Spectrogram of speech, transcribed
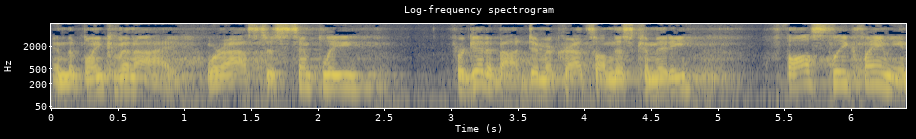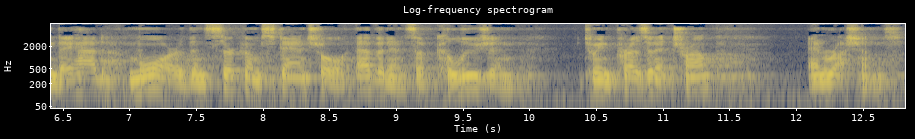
In the blink of an eye, we're asked to simply forget about Democrats on this committee, falsely claiming they had more than circumstantial evidence of collusion between President Trump and Russians.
